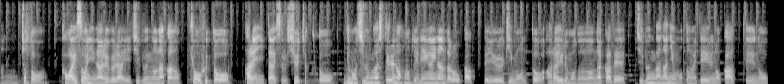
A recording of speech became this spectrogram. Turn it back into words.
あのちょっとかわいそうになるぐらい自分の中の恐怖と彼に対する執着とでも自分がしてるのは本当に恋愛なんだろうかっていう疑問とあらゆるものの中で自分が何を求めているのかっていうのを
